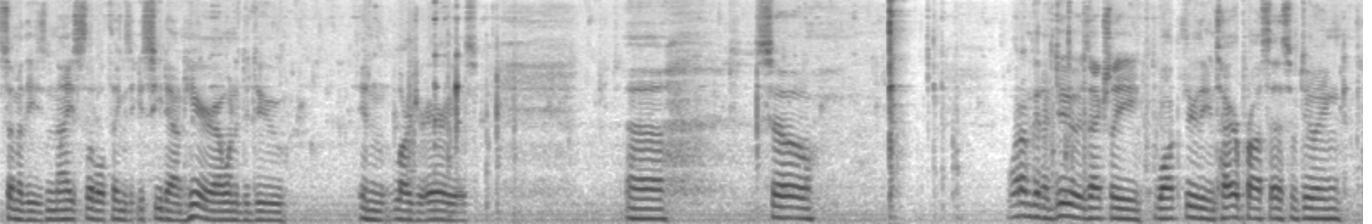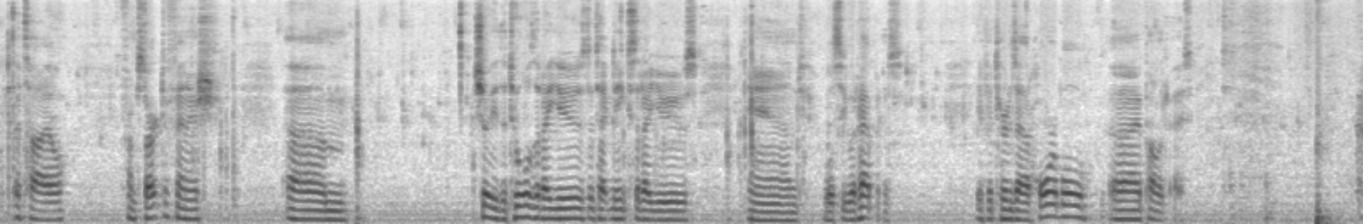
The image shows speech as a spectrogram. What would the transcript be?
some of these nice little things that you see down here I wanted to do in larger areas. Uh, so what I'm going to do is actually walk through the entire process of doing a tile from start to finish. Um, show you the tools that I use, the techniques that I use, and we'll see what happens. If it turns out horrible, uh, I apologize.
